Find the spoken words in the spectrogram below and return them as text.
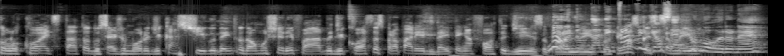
colocou a estátua do Sérgio Moro de castigo dentro da almoxerifado, de costas para a parede. Daí tem a foto disso. Não, não dá nem tem pra ver que é o Sérgio meio... Moro, né?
